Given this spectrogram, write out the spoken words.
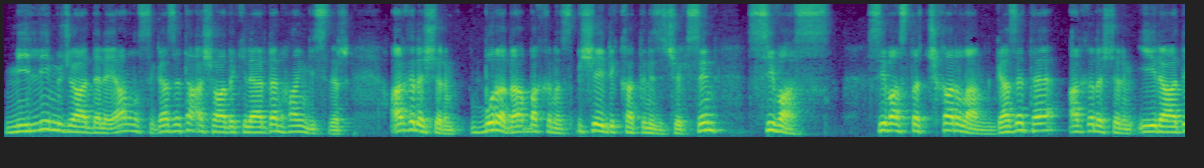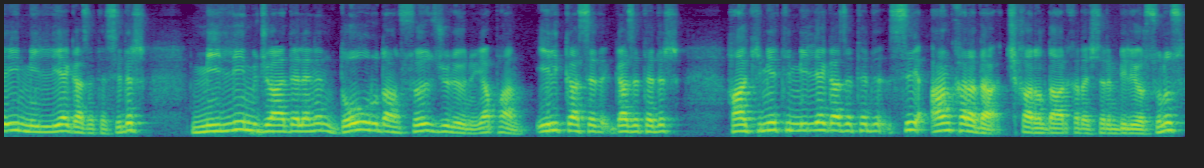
Milli Mücadele yanlısı gazete aşağıdakilerden hangisidir? Arkadaşlarım burada bakınız bir şey dikkatinizi çeksin. Sivas. Sivas'ta çıkarılan gazete arkadaşlarım İrade-i Milliye gazetesidir. Milli mücadelenin doğrudan sözcülüğünü yapan ilk gazete- gazetedir. Hakimiyeti Milliye gazetesi Ankara'da çıkarıldı arkadaşlarım biliyorsunuz.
